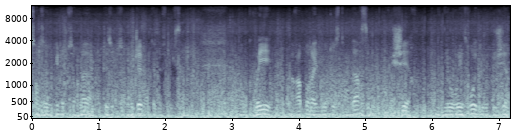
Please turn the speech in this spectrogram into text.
Sans aucune option. Là, toutes les options que j'ai vont à 9005. Donc, vous voyez, par rapport à une moto standard, c'est beaucoup plus cher. Une néo-rétro est toujours plus cher.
